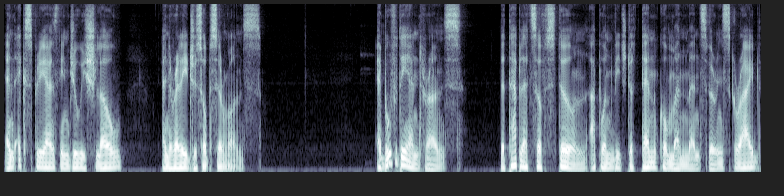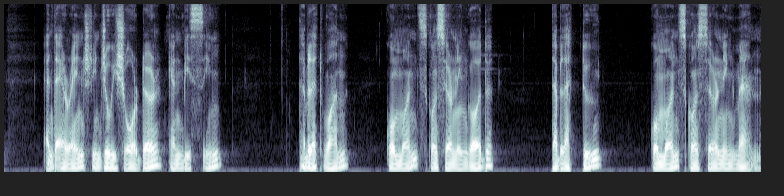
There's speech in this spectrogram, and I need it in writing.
and experienced in Jewish law and religious observance. Above the entrance, the tablets of stone upon which the Ten Commandments were inscribed and arranged in Jewish order can be seen. Tablet 1, Commands concerning God. Tablet 2, Commands concerning man.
